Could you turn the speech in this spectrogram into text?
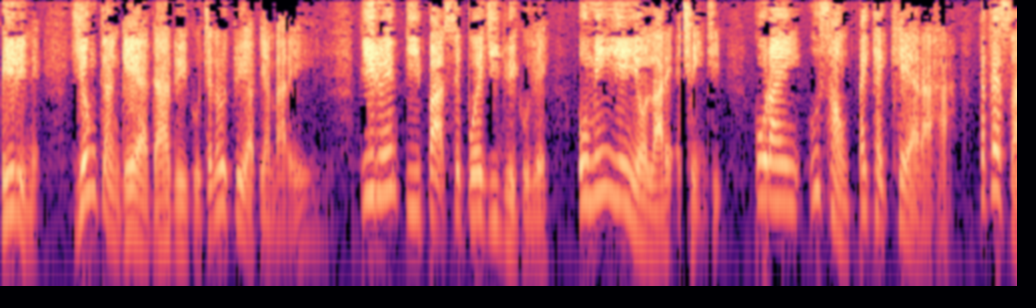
ဘေးတွေနဲ့ရုန်းကန်ခဲ့ရတာတွေကိုကျွန်တော်တို့တွေ့ရပြန်ပါတယ်ပြည်တွင်းပြည်ပစစ်ပွဲကြီးတွေကိုလည်းအိုမင်းရင်ရော်လာတဲ့အချိန်အထိကိုယ်တိုင်ဥဆောင်တိုက်ခိုက်ခဲ့ရတာဟာတသက်စာ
